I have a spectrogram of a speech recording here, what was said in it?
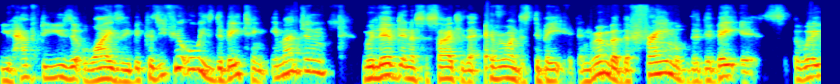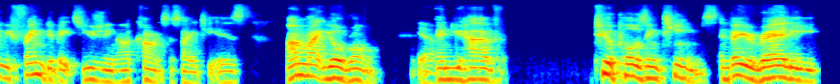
You have to use it wisely because if you're always debating, imagine we lived in a society that everyone just debated. And remember, the frame of the debate is the way we frame debates usually in our current society is I'm right, you're wrong. Yeah. And you have two opposing teams. And very rarely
